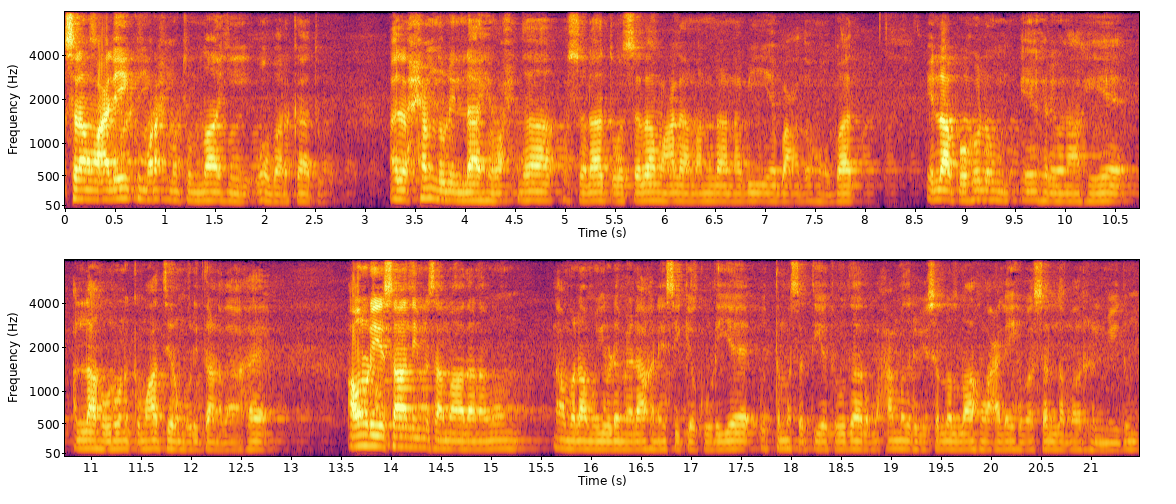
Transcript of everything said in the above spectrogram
السلام عليكم ورحمة الله وبركاته الحمد لله وحده والصلاة والسلام على من لا نبي بعده بعد எல்லா புகழும் ஏகரைவனாகிய அல்லாஹ் ஒருவனுக்கு மாத்திரம் உரித்தானதாக அவனுடைய சாந்தியும் சமாதானமும் நாமெல்லாம் உயிரிட மேலாக நேசிக்கக்கூடிய உத்தம சத்திய தூதர் முகமது ரபி ஸல்லல்லாஹு அலைஹி வஸல்லம் அவர்கள் மீதும்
